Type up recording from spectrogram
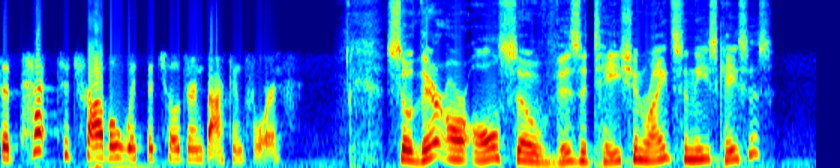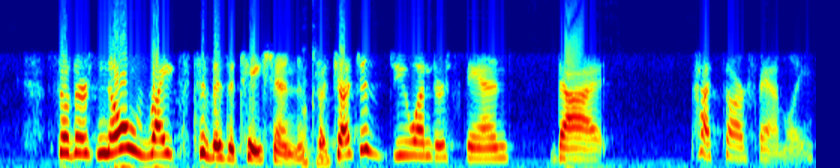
the pet to travel with the children back and forth. So there are also visitation rights in these cases? So there's no rights to visitation, okay. but judges do understand that pets are family.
